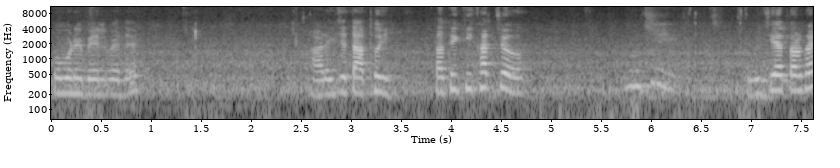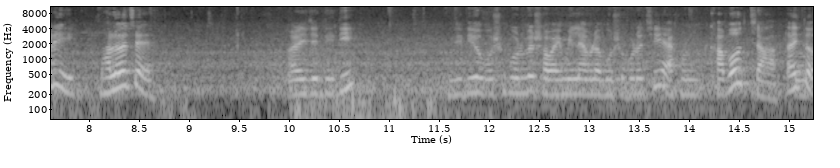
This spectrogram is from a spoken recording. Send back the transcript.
কোমরে বেল বেঁধে। আর এই যে তাথই তাথই কি খাচ্ছ? লুচি। লুচি আর তরকারি? ভালো হয়েছে? আর এই যে দিদি দিদিও বসে পড়বে সবাই মিলে আমরা বসে পড়েছি এখন খাব চা তাই তো?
